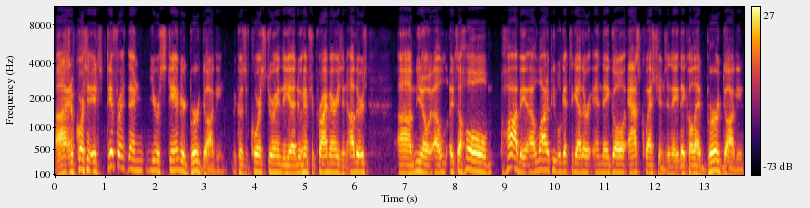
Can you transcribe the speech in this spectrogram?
Uh, and of course, it's different than your standard bird dogging because, of course, during the uh, New Hampshire primaries and others, um, you know, it's a whole hobby. A lot of people get together and they go ask questions, and they, they call that bird dogging.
